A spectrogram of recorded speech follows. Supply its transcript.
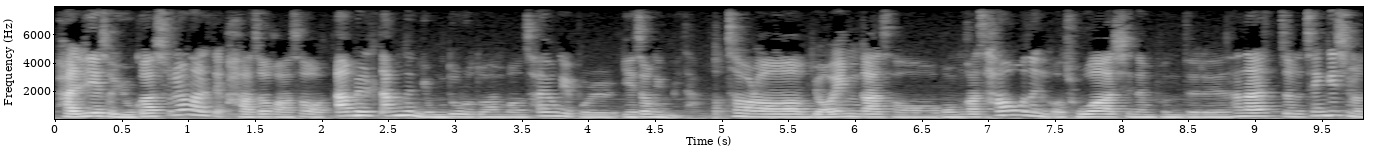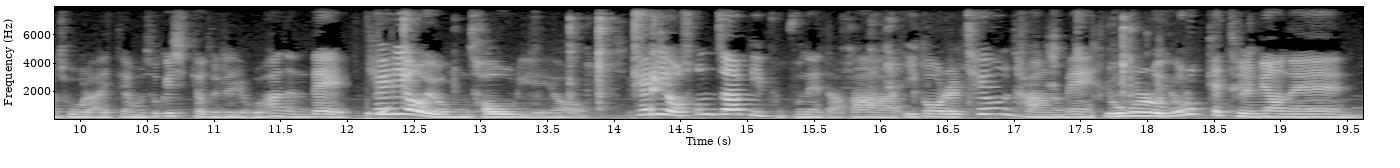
발리에서 요가 수련할 때 가져가서 땀을 닦는 용도로도 한번 사용해 볼 예정입니다. 저처럼 여행 가서 뭔가 사오는 거 좋아하시는 분들은 하나쯤 챙기시면 좋을 아이템을 소개시켜 드리려고 하는데 캐리어용 저울이에요. 캐리어 손잡이 부분에다가 이거를 채운 다음에 이걸로 이렇게 들면은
